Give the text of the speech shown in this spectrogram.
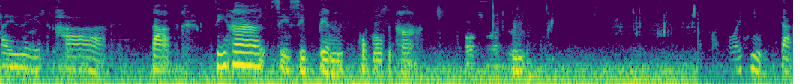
ไปเลทค่ะ จาก ตีห้าสี่สิบเป็นหกโมงสิบห้าอืมก่อนเพราะว่าหิวจัด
